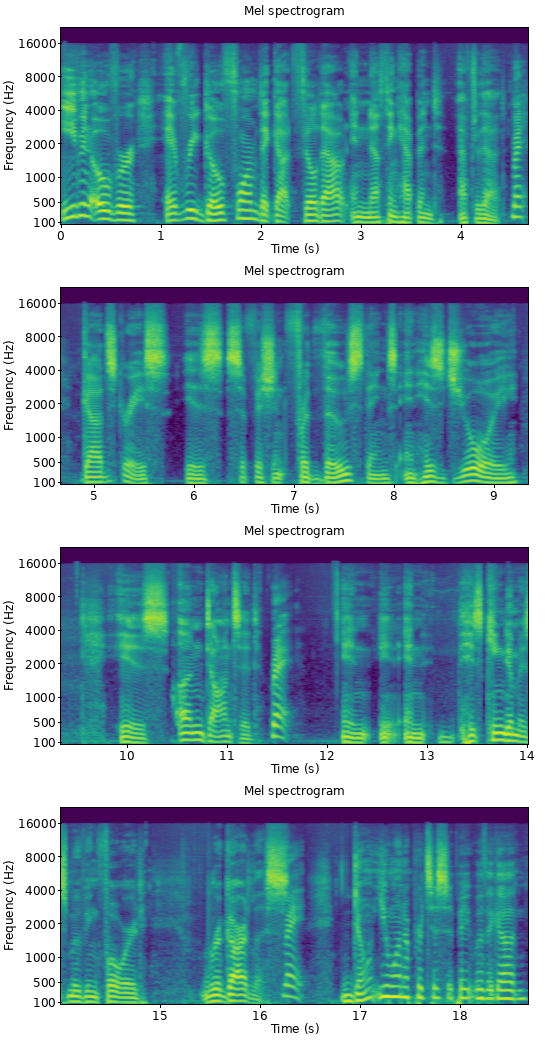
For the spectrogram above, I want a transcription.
even over every go form that got filled out and nothing happened after that. Right. God's grace is sufficient for those things, and his joy is undaunted, right and, and his kingdom is moving forward regardless. Right. Don't you want to participate with a God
